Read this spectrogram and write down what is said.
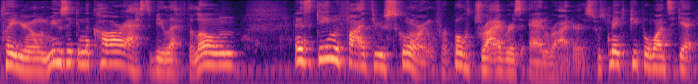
play your own music in the car, ask to be left alone, and it's gamified through scoring for both drivers and riders, which makes people want to get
